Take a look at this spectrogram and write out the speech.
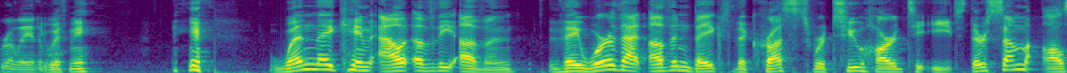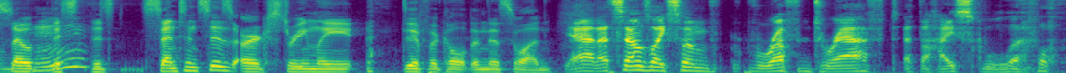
Relatable. You with me? when they came out of the oven, They were that oven baked, the crusts were too hard to eat. There's some also, this, this sentences are extremely difficult in this one. Yeah, that sounds like some rough draft at the high school level.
